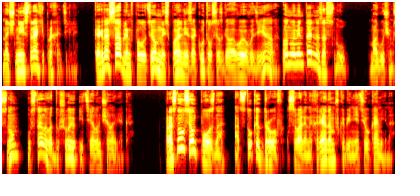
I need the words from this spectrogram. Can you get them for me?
Ночные страхи проходили. Когда Саблин в полутемной спальне закутался с головой в одеяло, он моментально заснул, могучим сном усталого душою и телом человека. Проснулся он поздно, от стука дров, сваленных рядом в кабинете у камина.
